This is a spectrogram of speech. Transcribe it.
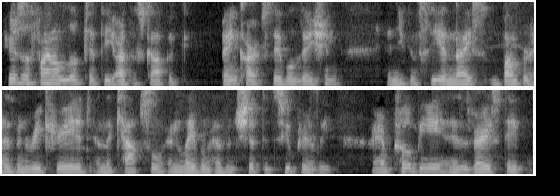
Here's a final look at the arthroscopic Bankart stabilization and you can see a nice bumper has been recreated and the capsule and labrum has been shifted superiorly. I am probing it and it is very stable.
